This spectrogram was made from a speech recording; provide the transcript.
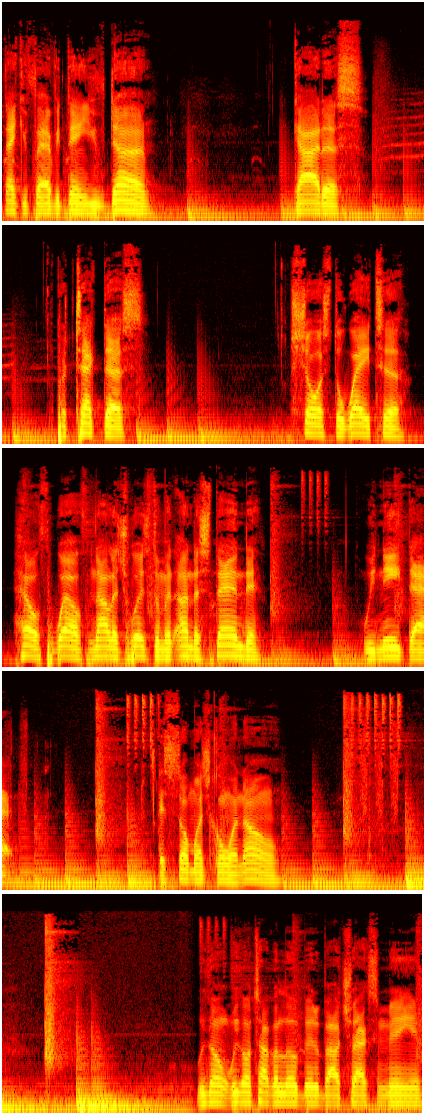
Thank you for everything you've done guide us, protect us, show us the way to health, wealth, knowledge, wisdom, and understanding. We need that. It's so much going on. We're going we're gonna talk a little bit about Traxamillion.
